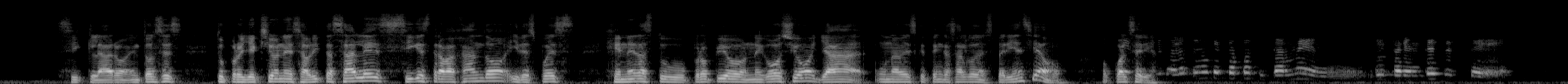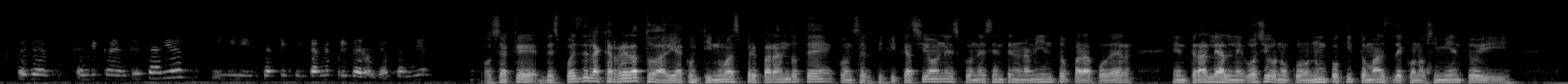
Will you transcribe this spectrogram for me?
Sí, claro, entonces tu proyección es ahorita sales, sigues trabajando y después generas tu propio negocio ya una vez que tengas algo de experiencia o, o cuál sería? Primero tengo que capacitarme en diferentes, este, pues, en diferentes áreas y certificarme primero yo también. O sea que después de la carrera todavía continúas preparándote con certificaciones, con ese entrenamiento para poder entrarle al negocio con un poquito más de conocimiento y,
